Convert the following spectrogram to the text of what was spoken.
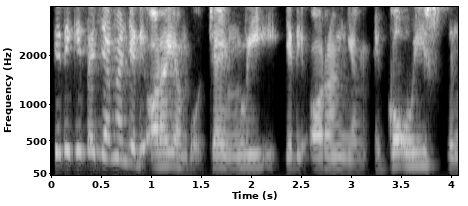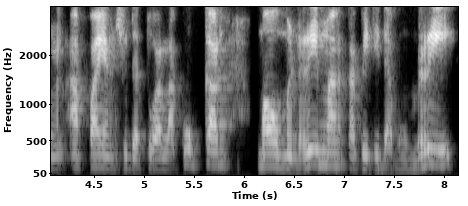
Jadi kita jangan jadi orang yang bocengli, jadi orang yang egois dengan apa yang sudah Tuhan lakukan, mau menerima tapi tidak memberi,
